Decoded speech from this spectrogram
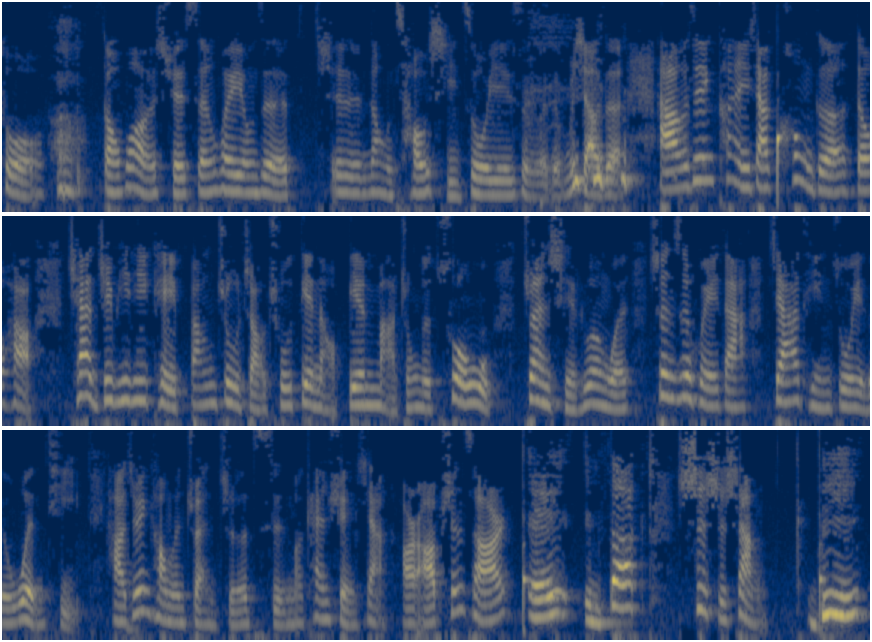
错，搞不好学生会用这是那种抄袭作业什么的，不晓得。好，我这边看一下空格都好，Chat GPT 可以帮助找出电脑编码中的错误，撰写论文，甚至回答家庭作业的问题。好，这边考我们转折词，我们看选项，Our options are，A, in fact, 事实上，B,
